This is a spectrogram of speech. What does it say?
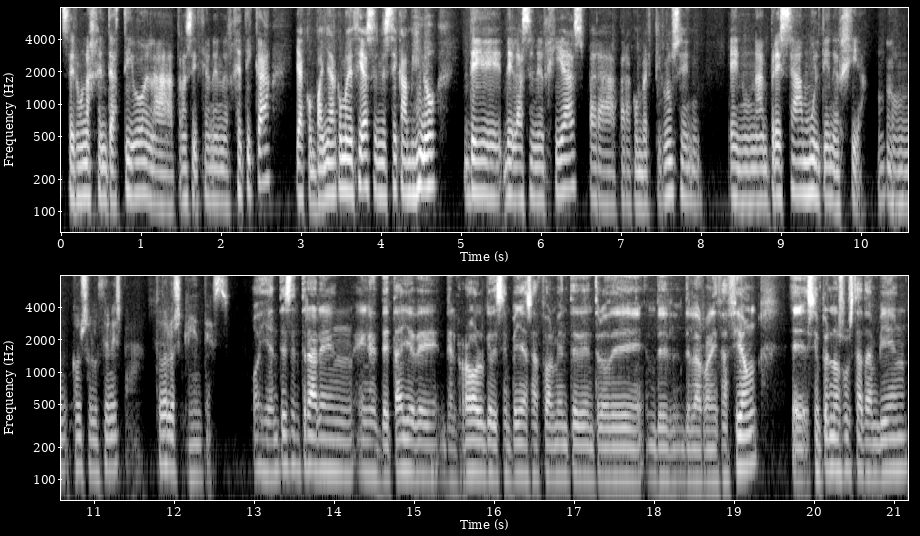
ser un agente activo en la transición energética y acompañar, como decías, en ese camino de, de las energías para, para convertirnos en, en una empresa multienergía, ¿no? con, con soluciones para todos los clientes. Oye, antes de entrar en, en el detalle de- del rol que desempeñas actualmente dentro de, de- de la organización, eh, siempre nos gusta también,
